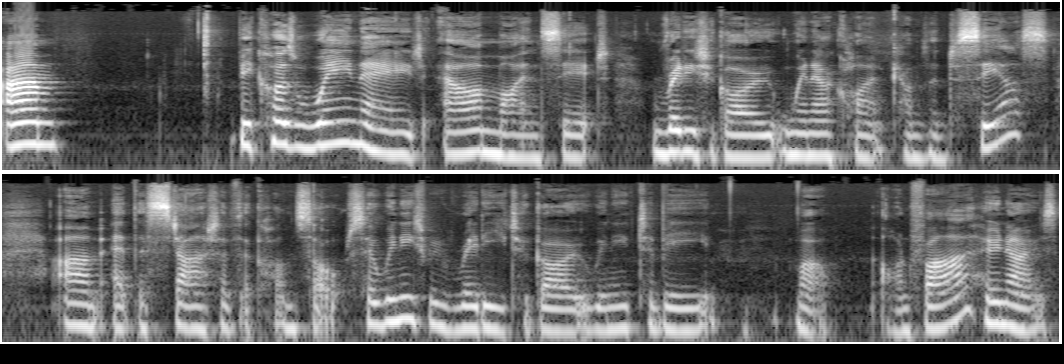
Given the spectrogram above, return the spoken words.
Um, because we need our mindset ready to go when our client comes in to see us um, at the start of the consult. So we need to be ready to go. We need to be, well, on fire. Who knows?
